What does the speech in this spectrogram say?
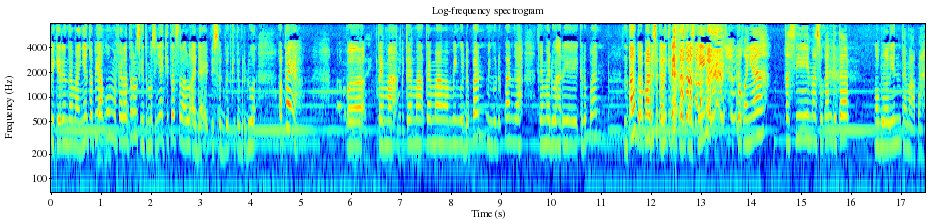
pikirin temanya tapi aku sama Vera terus gitu. Maksudnya kita selalu ada episode buat kita berdua. Apa ya Eh, tema tema tema minggu depan minggu depan nggak tema dua hari ke depan. Entah berapa hari sekali kita akan posting. Pokoknya kasih masukan kita ngobrolin tema apa.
